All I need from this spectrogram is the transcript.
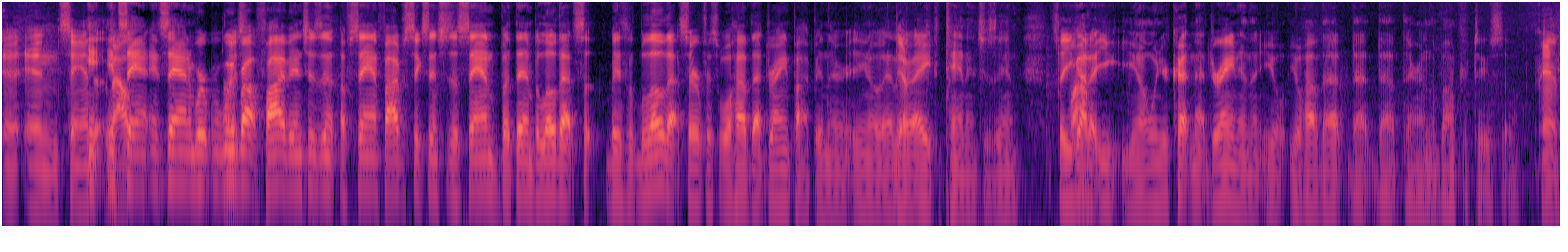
in sand? in, sand, in sand, we're, we're about five inches of sand, five to six inches of sand. But then below that, below that surface, we'll have that drain pipe in there. You know, and they're Yep. eight to ten inches in. So you Wow. got to, you, you know, when you're cutting that drain in, that you'll you'll have that that that there in the bunker too. So Man,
